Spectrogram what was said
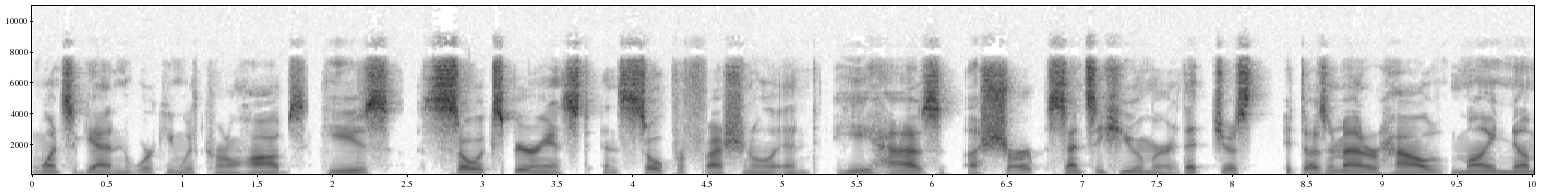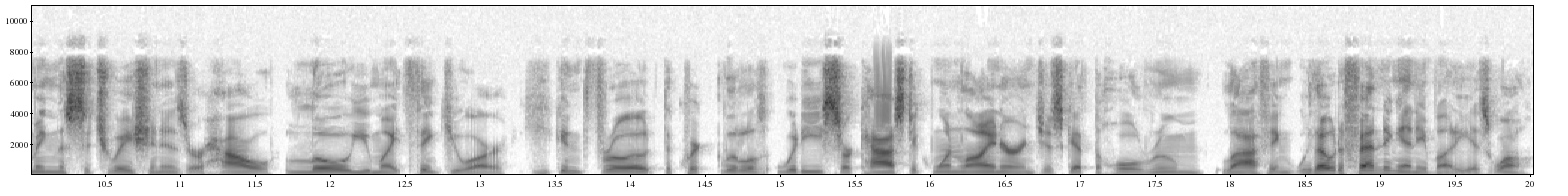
Once again, working with Colonel Hobbs, he is so experienced and so professional and he has a sharp sense of humor that just it doesn't matter how mind numbing the situation is or how low you might think you are. He can throw out the quick little witty sarcastic one liner and just get the whole room laughing without offending anybody as well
